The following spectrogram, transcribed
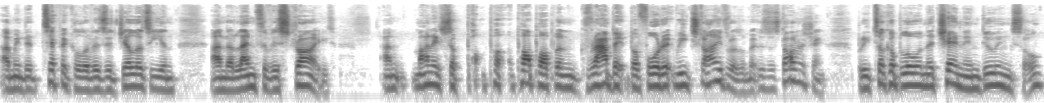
I mean, typical of his agility and, and the length of his stride, and managed to pop, pop up and grab it before it reached either of them. It was astonishing. But he took a blow in the chin in doing so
